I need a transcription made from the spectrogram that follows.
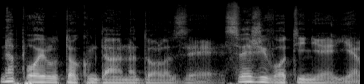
Na pojlu tokom dana dolaze sve životinje, jer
